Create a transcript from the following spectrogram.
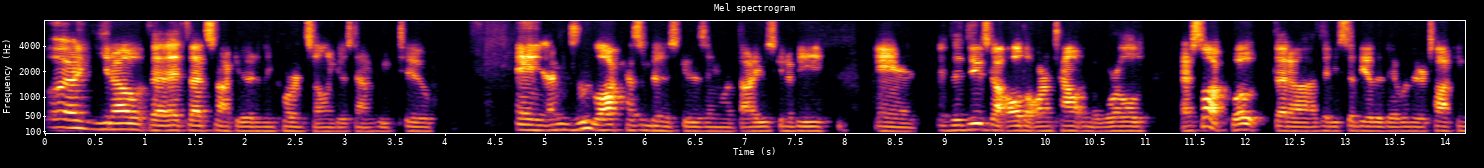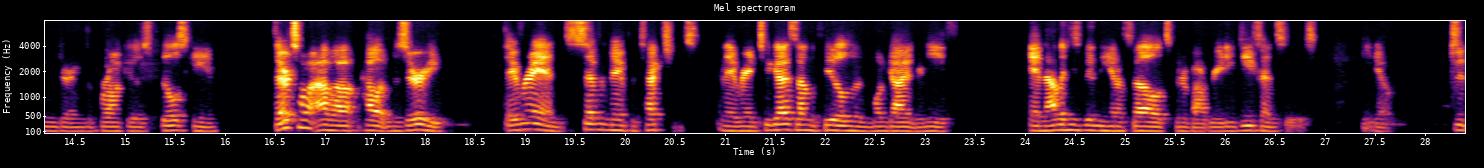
well, you know, that that's not good. And then Courtland Sutton goes down week two. And I mean, Drew Lock hasn't been as good as anyone thought he was going to be. And the dude's got all the arm talent in the world. I saw a quote that uh, that he said the other day when they were talking during the Broncos Bills game. They're talking about how at Missouri they ran seven man protections and they ran two guys down the field and one guy underneath. And now that he's been in the NFL, it's been about reading defenses, you know,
